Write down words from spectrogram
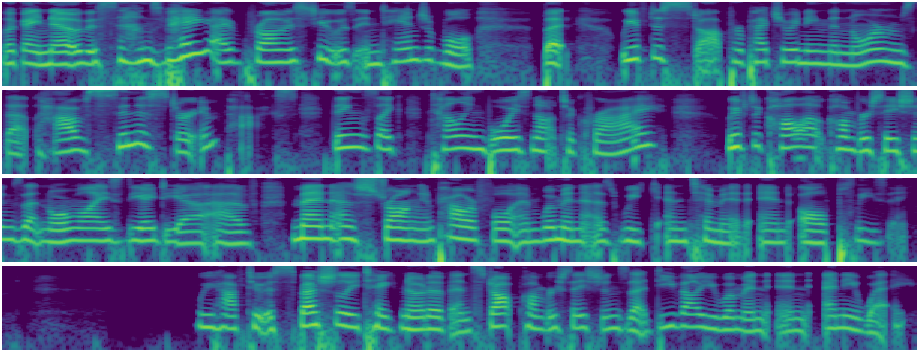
Look, I know this sounds vague. I promised you it was intangible, but we have to stop perpetuating the norms that have sinister impacts. Things like telling boys not to cry. We have to call out conversations that normalize the idea of men as strong and powerful and women as weak and timid and all pleasing. We have to especially take note of and stop conversations that devalue women in any way.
